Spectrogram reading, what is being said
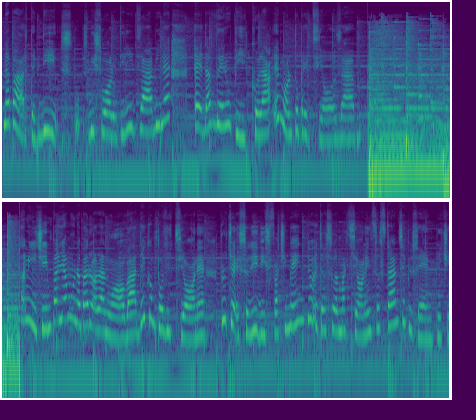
la parte di, di suolo utilizzabile è davvero piccola e molto preziosa. Amici, impariamo una parola nuova, decomposizione, processo di disfacimento e trasformazione in sostanze più semplici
